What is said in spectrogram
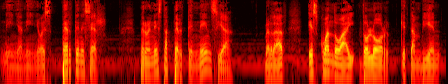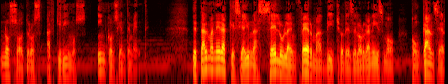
niña, niño, es pertenecer, pero en esta pertenencia, ¿verdad? Es cuando hay dolor que también nosotros adquirimos inconscientemente. De tal manera que si hay una célula enferma, dicho desde el organismo, con cáncer,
